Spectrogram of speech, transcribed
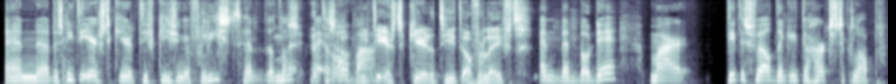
En eh dat is niet de eerste keer dat hij verkiezingen verliest. Hè. Dat was Nee, bij het is Europa ook niet de eerste keer dat hij het overleeft. en met Baudet. Maar dit is wel, denk ik, de hardste klap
